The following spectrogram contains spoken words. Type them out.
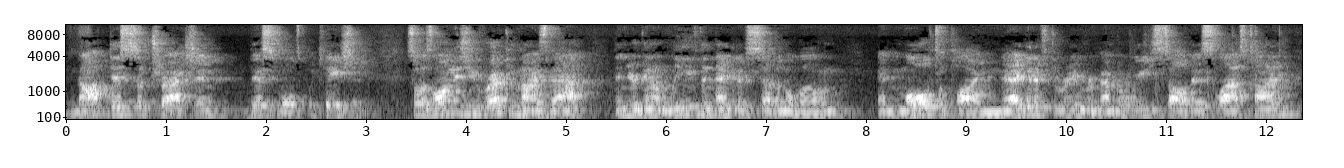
Not this subtraction, this multiplication. So as long as you recognize that, then you're going to leave the negative 7 alone and multiply negative 3. Remember we saw this last time?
